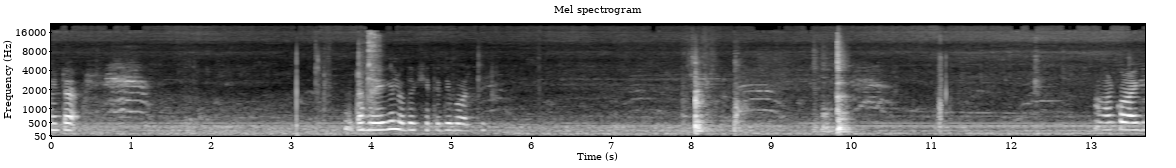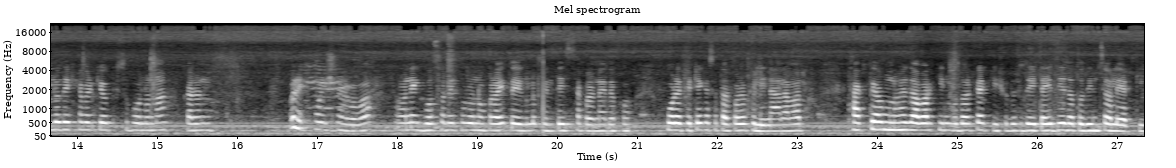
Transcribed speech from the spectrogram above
ওইটা ওটা হয়ে গেলে, ওদের খেতে দেবো আর কি। আমার কড়াইগুলো দেখে আবার কেউ কিছু বলো না, কারণ ওরে, পরিষ্কার বাবা, অনেক বছরের পুরনো কড়াই, তো এগুলো ফেলতে ইচ্ছা করে না দেখো। পরে ফেটে গেছে, তারপরে ফেলি না। আর আমার থাকতে আর মনে হয় যে আবার কিনবো দরকার কি? শুধু শুধু এটাই দিয়ে যতদিন চলে আর কি।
